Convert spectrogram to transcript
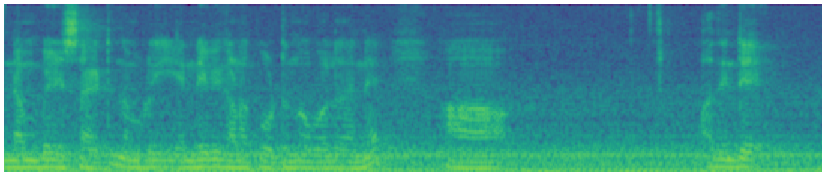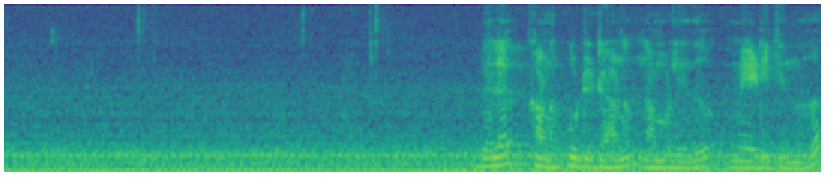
നമ്പേഴ്സായിട്ട് നമ്മൾ ഈ എൻ എ വി കണക്ക് കൂട്ടുന്ന പോലെ തന്നെ അതിന്റെ വില കണക്കൂട്ടിയിട്ടാണ് നമ്മളിത് മേടിക്കുന്നത്.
